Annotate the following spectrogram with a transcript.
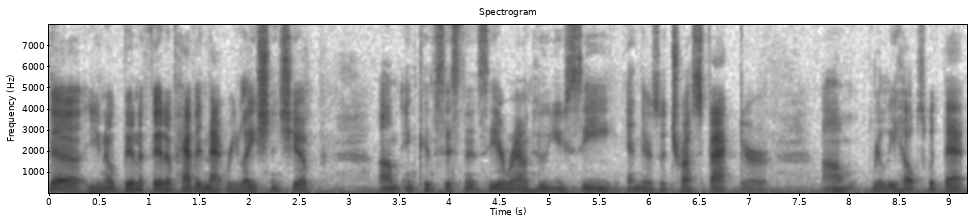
the you know benefit of having that relationship um, and consistency around who you see, and there's a trust factor um, really helps with that.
